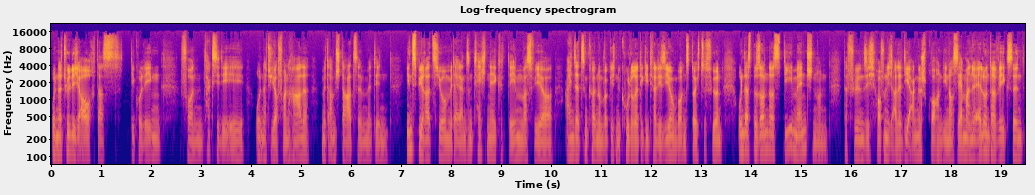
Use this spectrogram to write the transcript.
Und natürlich auch, dass die Kollegen von taxi.de und natürlich auch von Harle mit am Start sind, mit den Inspirationen, mit der ganzen Technik, dem, was wir einsetzen können, um wirklich eine coolere Digitalisierung bei uns durchzuführen. Und dass besonders die Menschen, und da fühlen sich hoffentlich alle die angesprochen, die noch sehr manuell unterwegs sind,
